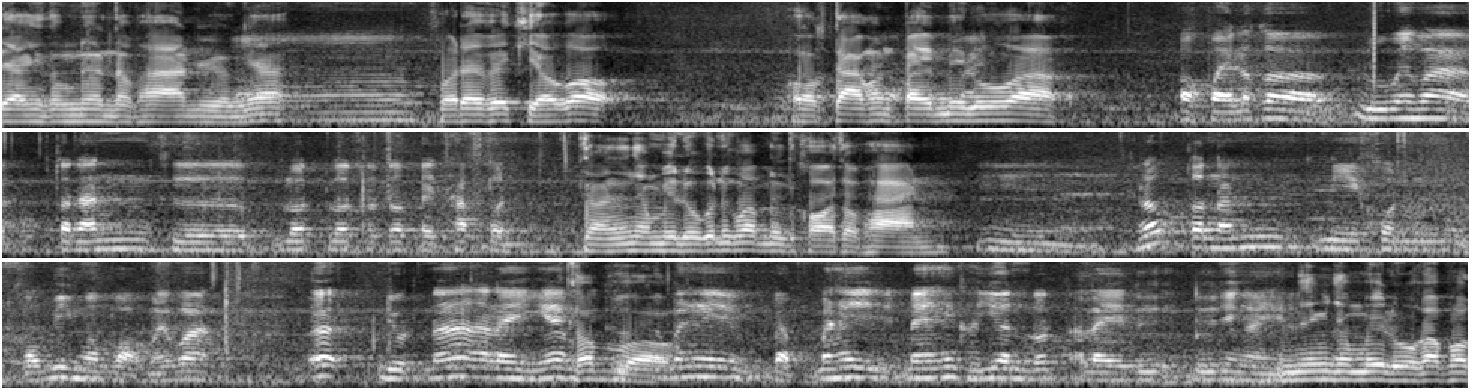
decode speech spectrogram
แดงอยู่ตรงเนินสะพานอยู่อย่างเงี้ยพอได้ไฟเขียวก็ออกตามกันไปไม่รู้ว่า ออกไปแล้วก็รู้ไหมว่า ตอนนั้นคือรถรถรถไปทับคนตอนนั้นยังไม่รู้ก็นึกว่าเป็นคอสะพาน อืมแล้วตอนนั้นมีคนเขาวิ่งมาบอกไหมว่า เออหยุดนะอะไรอย่างเงี้ยเขาบอกไม่ให้แบบไม่ให้ไม่ให้เขาเยื่อนรถอะไรหรือหรือยังไงยังยังไม่รู้ครับเพราะ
